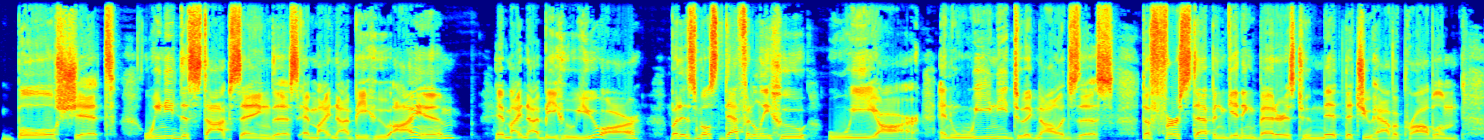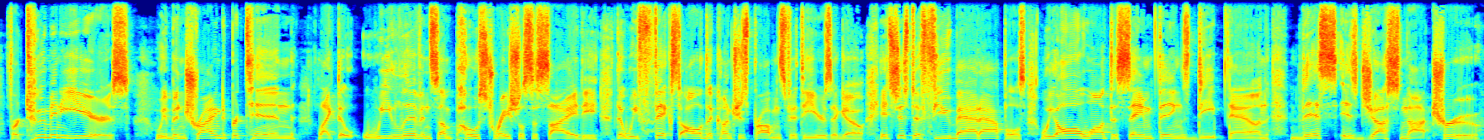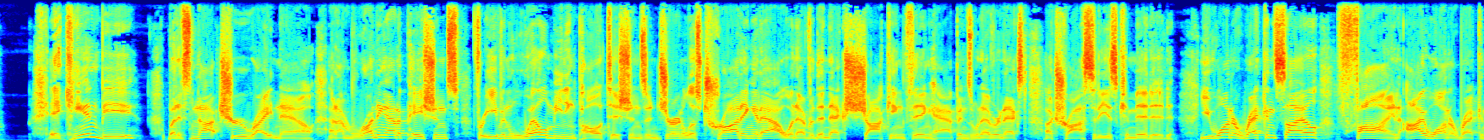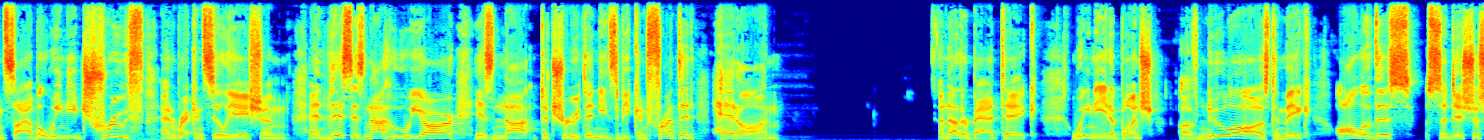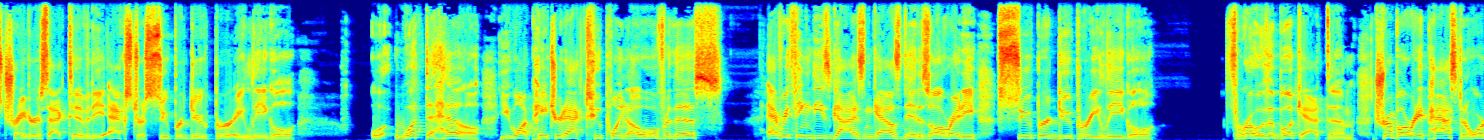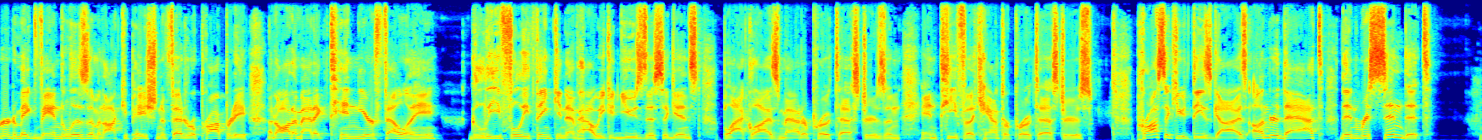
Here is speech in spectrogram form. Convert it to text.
Bullshit. We need to stop saying this. It might not be who I am. It might not be who you are, but it's most definitely who we are. And we need to acknowledge this. The first step in getting better is to admit that you have a problem. For too many years, we've been trying to pretend like that we live in some post-racial society, that we fixed all of the country's problems 50 years ago. It's just a few bad apples. We all want the same things deep down. This is just not true. It can be, but it's not true right now. And I'm running out of patience for even well meaning politicians and journalists trotting it out whenever the next shocking thing happens, whenever next atrocity is committed. You want to reconcile? Fine, I want to reconcile, but we need truth and reconciliation. And this is not who we are, is not the truth. It needs to be confronted head on. Another bad take. We need a bunch of new laws to make all of this seditious, traitorous activity extra super duper illegal. What the hell? You want Patriot Act 2.0 over this? Everything these guys and gals did is already super duper illegal. Throw the book at them. Trump already passed an order to make vandalism and occupation of federal property an automatic 10 year felony gleefully thinking of how we could use this against Black Lives Matter protesters and Antifa counter protesters. Prosecute these guys under that, then rescind it.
